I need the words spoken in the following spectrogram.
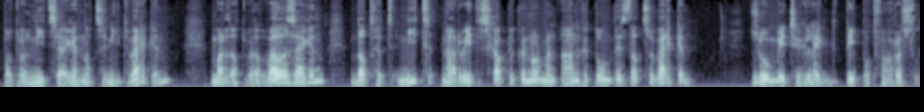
Dat wil niet zeggen dat ze niet werken, maar dat wil wel zeggen dat het niet naar wetenschappelijke normen aangetoond is dat ze werken. Zo'n beetje gelijk de theepot van Russell.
